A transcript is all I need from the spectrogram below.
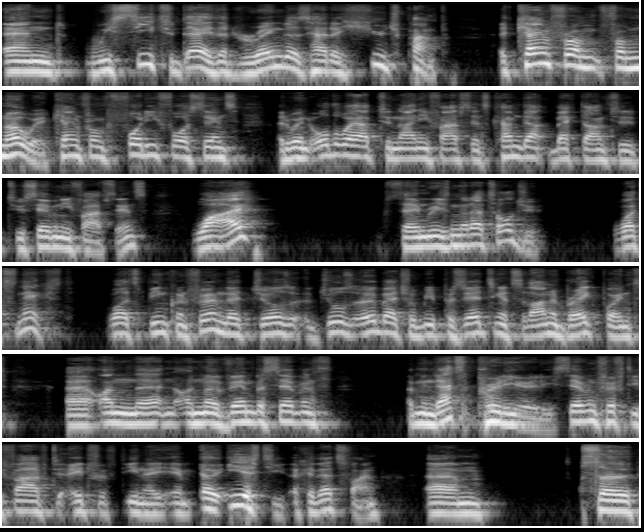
And we see today that render's had a huge pump. It came from from nowhere. It came from 44 cents. It went all the way up to 95 cents, come down back down to, to 75 cents. Why? Same reason that I told you. What's next? Well, it's been confirmed that Jules, Jules Urbach will be presenting at Solana Breakpoint uh, on the on November 7th. I mean, that's pretty early, 7.55 to 8.15 a.m. Oh, EST. Okay, that's fine. Um, so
